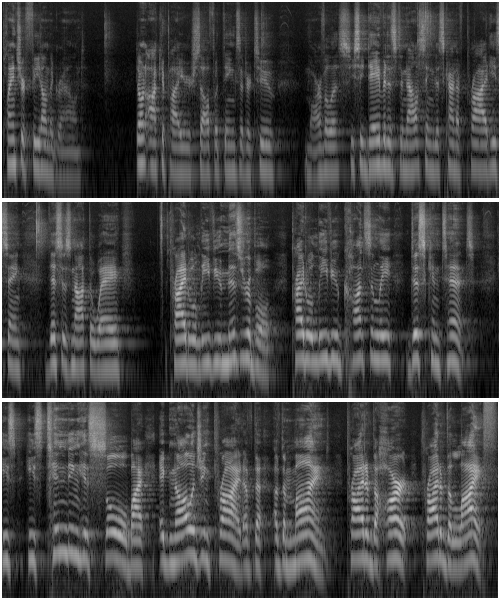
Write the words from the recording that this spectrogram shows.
plant your feet on the ground. Don't occupy yourself with things that are too marvelous. You see, David is denouncing this kind of pride. He's saying, This is not the way. Pride will leave you miserable, pride will leave you constantly discontent. He's, he's tending his soul by acknowledging pride of the, of the mind, pride of the heart, pride of the life.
